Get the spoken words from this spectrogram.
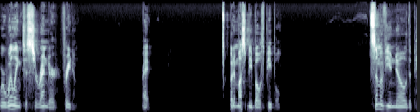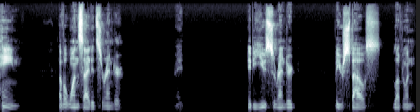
we're willing to surrender freedom, right? But it must be both people. Some of you know the pain of a one sided surrender, right? Maybe you surrendered, but your spouse, loved one,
